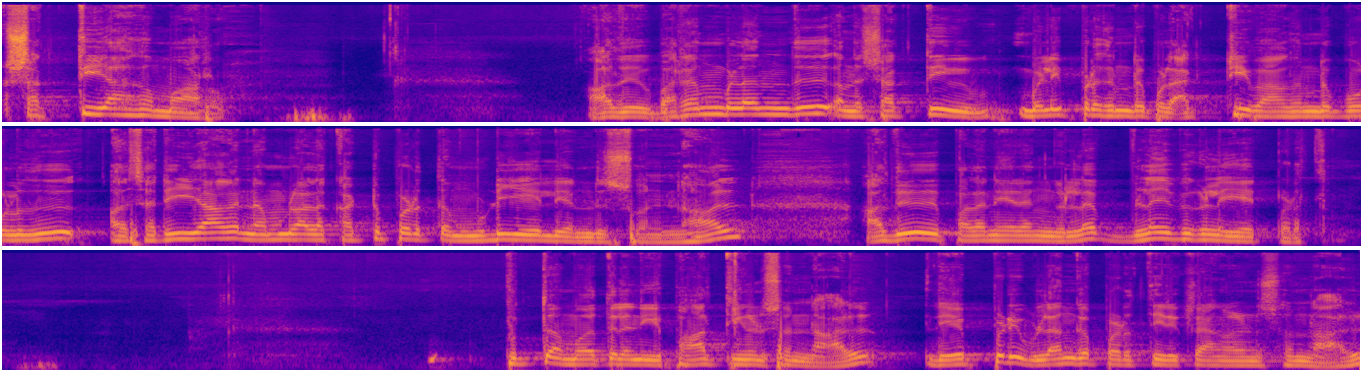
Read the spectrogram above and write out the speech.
சக்தியாக மாறும். அது வரம்பிழந்து அந்த சக்தி வெளிப்படுகின்ற பொழுது ஆக்டிவ் ஆகின்ற பொழுது அது சரியாக நம்மளால் கட்டுப்படுத்த முடியலை என்று சொன்னால் அது பல நேரங்களில் விளைவுகளை ஏற்படுத்தும். புத்த மதத்தில் நீங்கள் பார்த்தீங்கன்னு சொன்னால் இதை எப்படி விளங்கப்படுத்தி இருக்கிறாங்கன்னு சொன்னால்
